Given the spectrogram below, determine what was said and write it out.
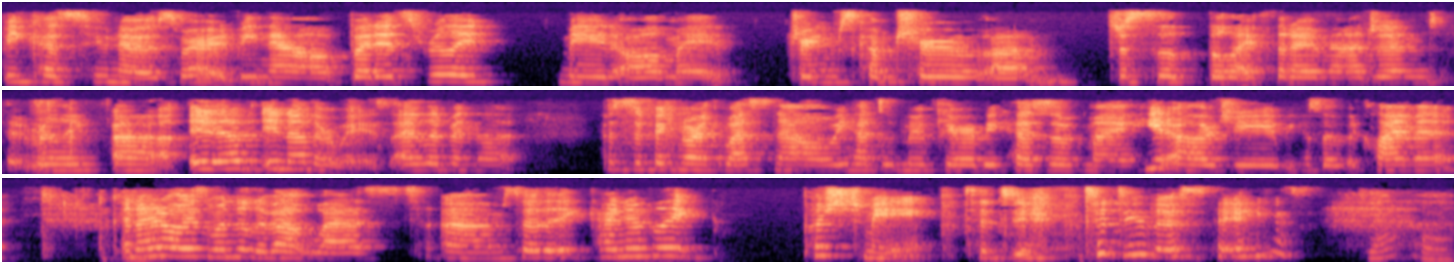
because who knows where I'd be now. But it's really made all my dreams come true. Um, just the, the, life that I imagined. It really, uh, in, in other ways. I live in the Pacific Northwest now. We had to move here because of my heat allergy, because of the climate. Okay. And I'd always wanted to live out west. Um, so it kind of like pushed me to do to do those things. Yeah.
